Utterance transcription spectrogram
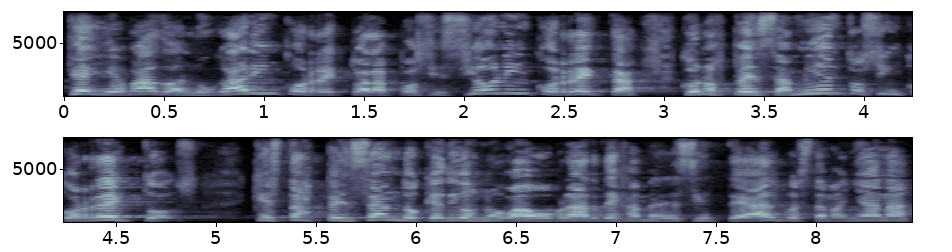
te ha llevado al lugar incorrecto, a la posición incorrecta, con los pensamientos incorrectos. Que estás pensando que Dios no va a obrar. Déjame decirte algo esta mañana.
